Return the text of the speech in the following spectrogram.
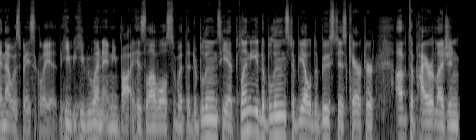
And that was basically it. He, he went and he bought his levels with the doubloons. He had plenty of doubloons to be able to boost his character up to Pirate Legend.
